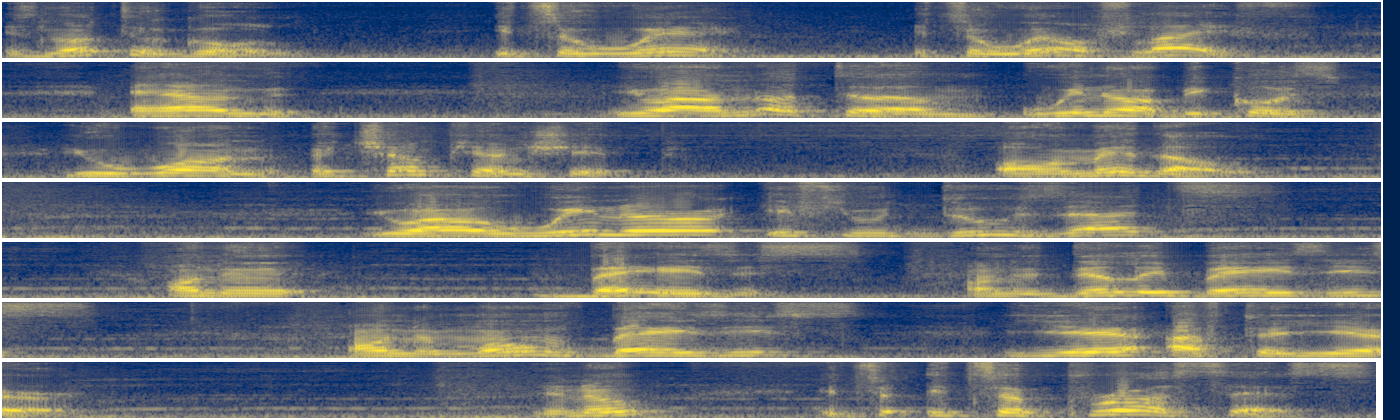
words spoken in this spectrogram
It's not a goal. It's a way. It's a way of life, and you are not a um, winner because you won a championship or a medal. You are a winner if you do that on a basis, on a daily basis, on a month basis, year after year. You know, it's a, it's a process.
